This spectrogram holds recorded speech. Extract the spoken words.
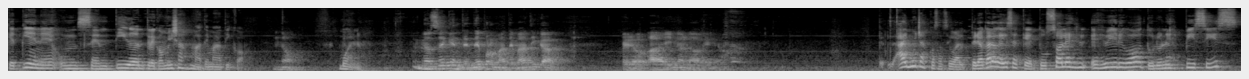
que tiene un sentido, entre comillas, matemático? No. Bueno, No sé qué entendés por matemática, pero ahí no la veo. Hay muchas cosas igual, pero acá lo que dice es que tu sol es, es Virgo, tu luna es Pisces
